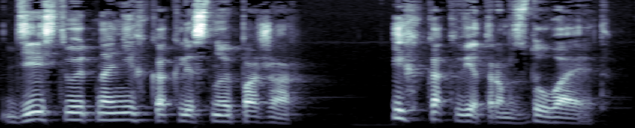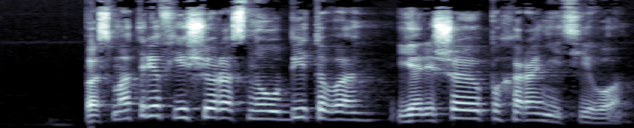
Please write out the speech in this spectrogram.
действует на них, как лесной пожар – их как ветром сдувает. Посмотрев еще раз на убитого, я решаю похоронить его.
